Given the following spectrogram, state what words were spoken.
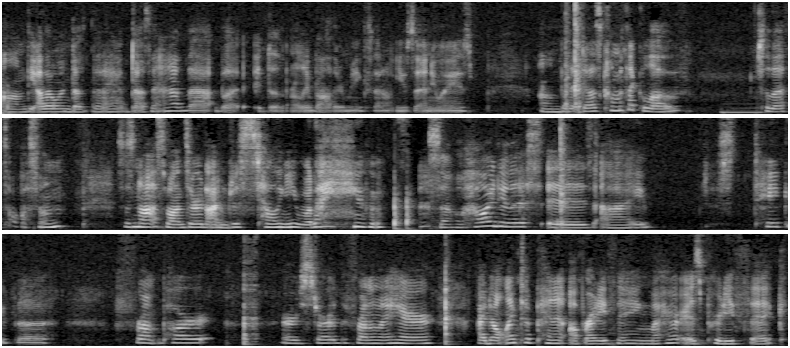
Um, the other one does, that I have doesn't have that, but it doesn't really bother me because I don't use it anyways. Um, but it does come with a glove, so that's awesome. This is not sponsored, I'm just telling you what I use. So how I do this is I just take the front part or start the front of my hair. I don't like to pin it up or anything. My hair is pretty thick,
